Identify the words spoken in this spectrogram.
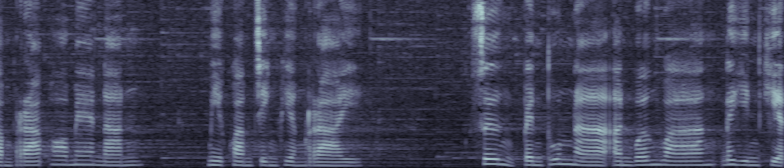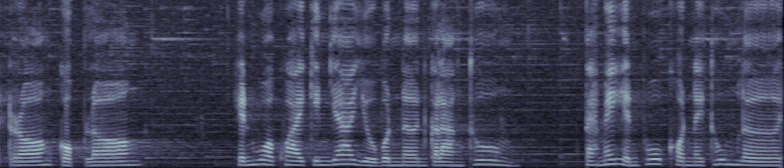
กำพร้าพ่อแม่นั้น มีความจริงเพียงไร ซึ่งเป็นทุ่งนาอันเวิ้งว้าง ได้ยินเขียดร้อง กบร้อง เห็นวัวควายกินหญ้าอยู่บนเนินกลางทุ่ง แต่ไม่เห็นผู้คนในทุ่งเลย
